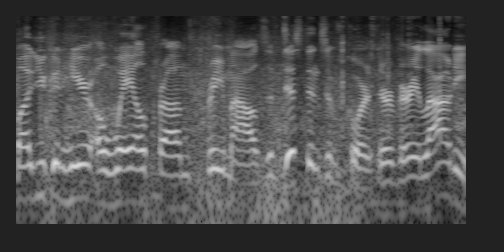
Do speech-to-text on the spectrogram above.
but you can hear a whale from three miles of distance, of course. They're very loudy.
